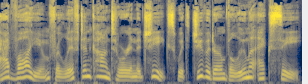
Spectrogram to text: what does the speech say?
Add volume for lift and contour in the cheeks with Juvederm Voluma XC.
